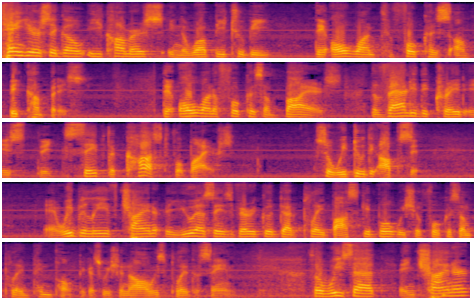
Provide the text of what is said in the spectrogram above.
10 years ago, e-commerce in the world, B2B, they all want to focus on big companies. They all want to focus on buyers. The value they create is they save the cost for buyers. So we do the opposite. And we believe China, USA is very good at play basketball. We should focus on playing ping pong because we should not always play the same. So we said in China,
